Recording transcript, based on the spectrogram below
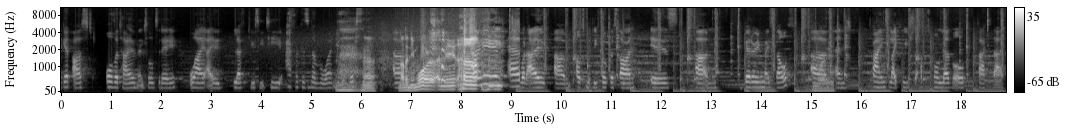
I get asked all the time until today why I left UCT, Africa's number one university. Not Um, anymore. I mean, I mean, what I've um, ultimately focused on is um, bettering myself um, Right. and trying to like reach the optimal level. The fact that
